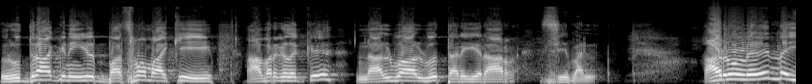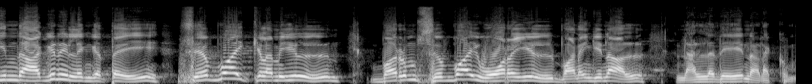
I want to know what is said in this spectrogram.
ருத்ராகினியில் பஸ்மமாக்கி அவர்களுக்கு நல்வாழ்வு தருகிறார் சிவன். அருள் நிறைந்த இந்த அக்னிலிங்கத்தை செவ்வாய்க்கிழமையில் வரும் செவ்வாய் ஓரையில் வணங்கினால் நல்லதே நடக்கும்.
